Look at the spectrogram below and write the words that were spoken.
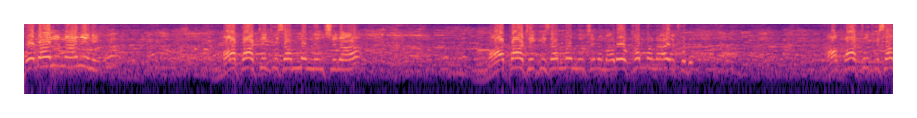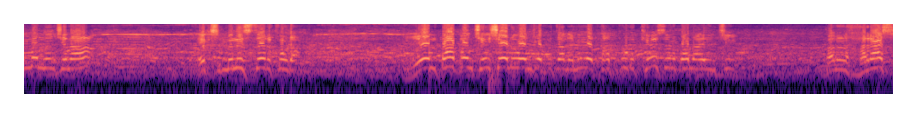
కొడాలి నానిని. మా పార్టీకి సంబంధించిన మా పార్టీకి సంబంధించిన మరో కమ్మ నాయకుడు. ఆ పార్టీకి సంబంధించిన ఎక్స్ మినిస్టర్ కూడా ఏం పాపం చేశాడు అని చెప్పి తన మీద తప్పుడు కేసులు బనాయించి తనను హరాస్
